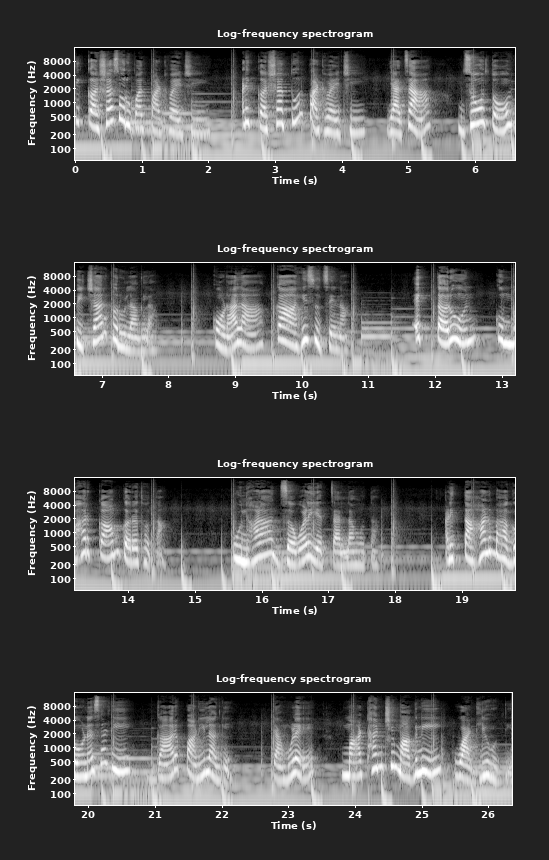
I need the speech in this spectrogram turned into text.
ती कशा स्वरूपात पाठवायची आणि कशातून पाठवायची याचा जो तो विचार करू लागला. कोणाला काही सुचेना. एक तरुण कुंभार काम करत होता. उन्हाळा जवळ येत चालला होता. आणि तहान भागवण्यासाठी गार पाणी लागे त्यामुळे माठांची मागणी वाढली होती.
